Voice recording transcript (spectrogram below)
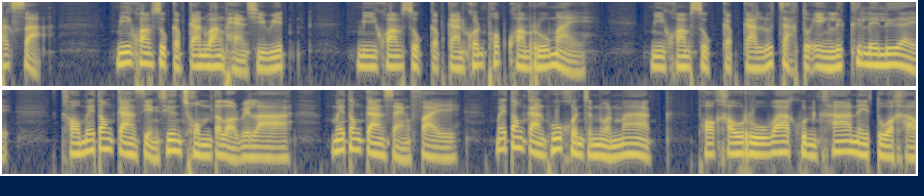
ทักษะ มีความสุขกับการวางแผนชีวิต มีความสุขกับการค้นพบความรู้ใหม่ มีความสุขกับการรู้จักตัวเองลึกขึ้นเรื่อยๆ เขาไม่ต้องการเสียงชื่นชมตลอดเวลา ไม่ต้องการแสงไฟ ไม่ต้องการผู้คนจำนวนมาก เพราะเขารู้ว่าคุณค่าในตัวเขา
